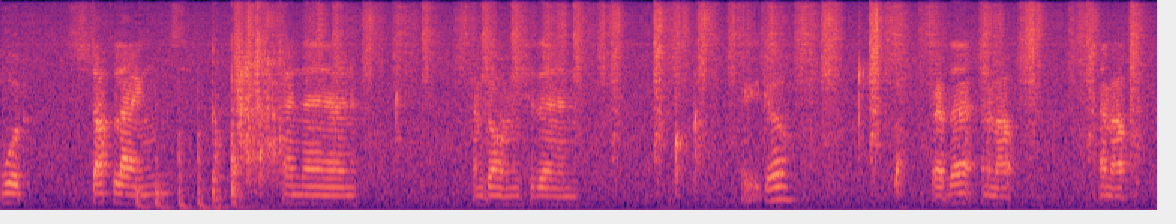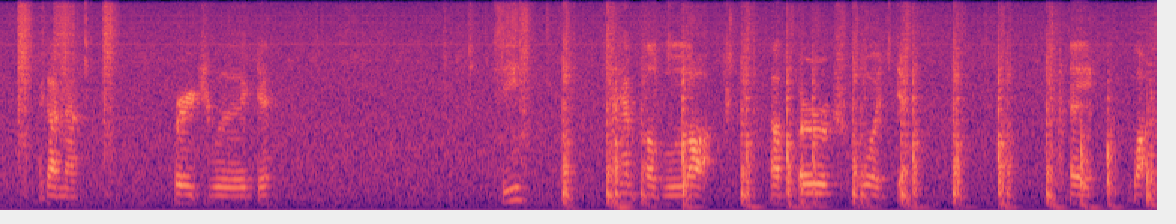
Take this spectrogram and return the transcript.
wood saplings and then I'm going to then, there you go, grab that, and I'm out. I'm out. I got enough birch wood. See? I have a lot of birch wood. A lot.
